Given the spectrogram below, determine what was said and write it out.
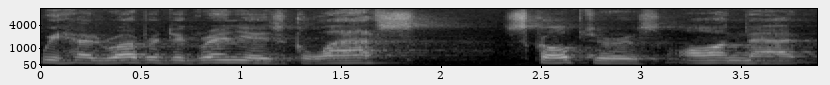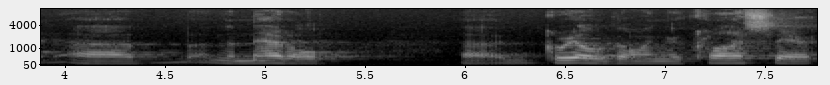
we had Robert de Grenier's glass sculptures on that, uh, the metal uh, grill going across there.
